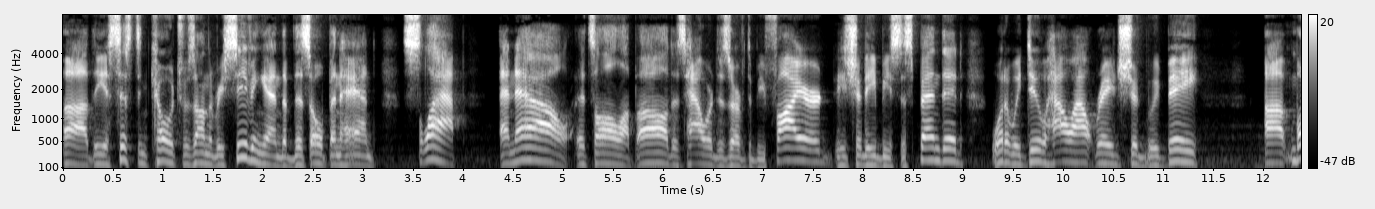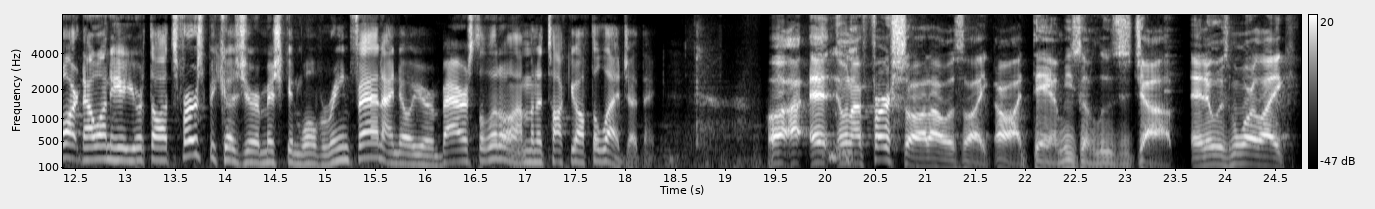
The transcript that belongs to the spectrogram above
uh, the assistant coach, was on the receiving end of this open hand slap. And now it's all up. Oh, does Howard deserve to be fired? He should he be suspended? What do we do? How outraged should we be? Uh, Martin, I want to hear your thoughts first because you're a Michigan Wolverine fan. I know you're embarrassed a little. I'm going to talk you off the ledge. I think. Well, I, and when I first saw it, I was like, "Oh, damn, he's gonna lose his job." And it was more like,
